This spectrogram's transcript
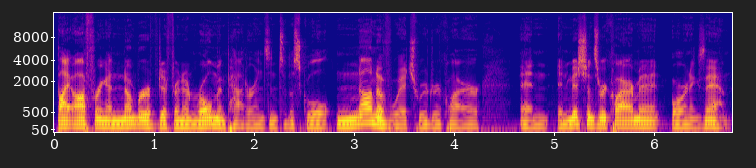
by offering a number of different enrollment patterns into the school, none of which would require an admissions requirement or an exam.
